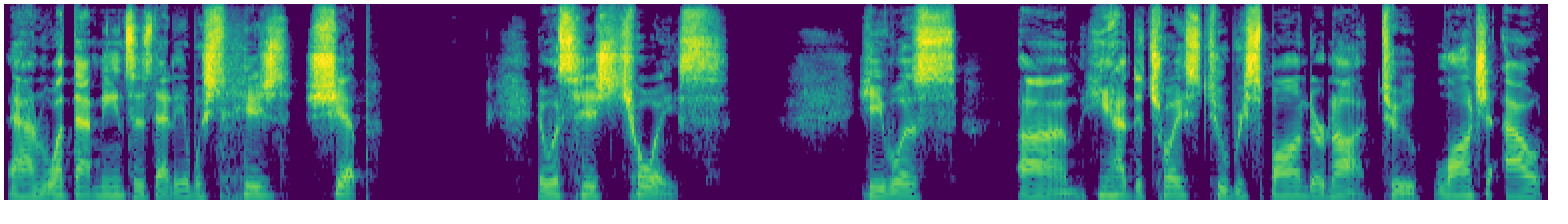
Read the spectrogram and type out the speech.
And what that means is that it was his ship, it was his choice. He was, um, he had the choice to respond or not, to launch out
